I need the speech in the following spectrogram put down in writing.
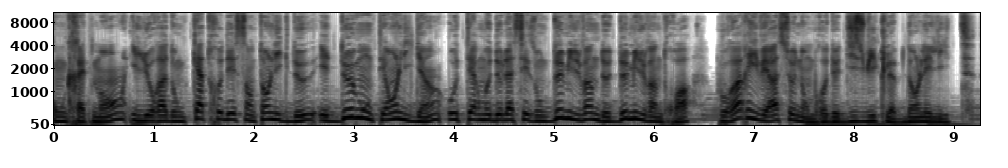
Concrètement, il y aura donc 4 descentes en Ligue 2 et 2 montées en Ligue 1 au terme de la saison 2022-2023 pour arriver à ce nombre de 18 clubs dans l'élite.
